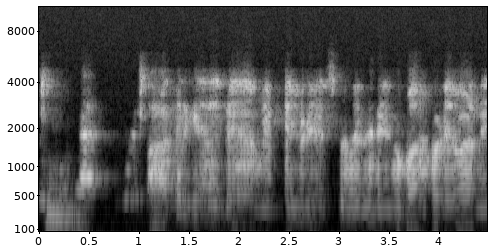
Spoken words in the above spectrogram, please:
ఉమ్, ఆఖరికి ఏంటంటే వీడు ఏడ్చుకునేది నేను బాధపడేవాడిని.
